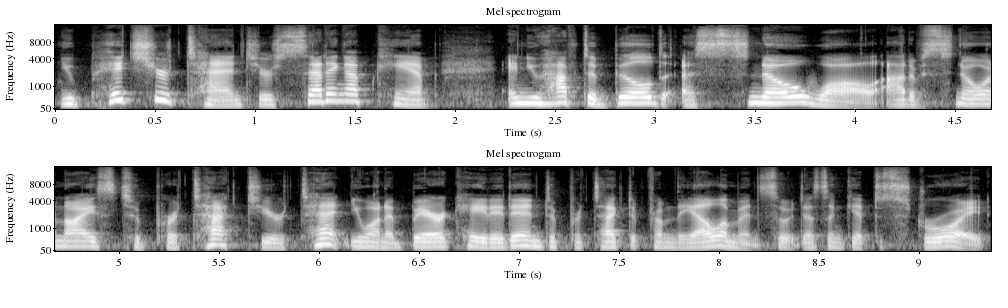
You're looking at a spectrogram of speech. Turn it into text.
you pitch your tent, you're setting up camp, and you have to build a snow wall out of snow and ice to protect your tent. You want to barricade it in to protect it from the elements so it doesn't get destroyed.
